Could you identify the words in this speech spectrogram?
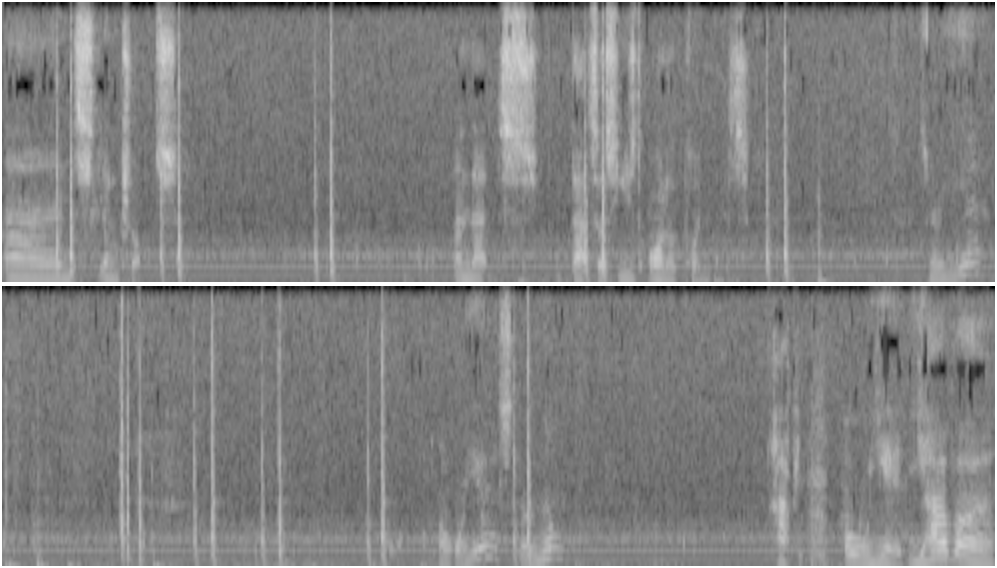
And slingshots. And that's that's us used all our points. So yeah. Oh yeah, still no. Happy. Oh yeah, you have a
